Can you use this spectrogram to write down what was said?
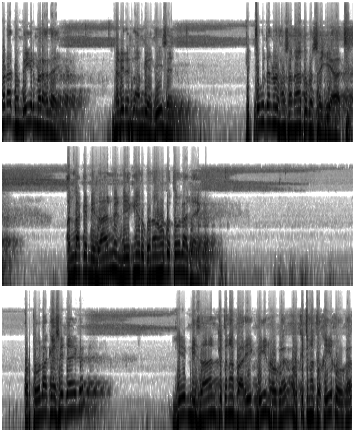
بڑا گمبھیر مرحلہ ہے۔ نبی اسلام کی حدیث ہے کہ تودن الحسنات و سیاحت اللہ کے میزان میں نیکیوں اور گناہوں کو تولا جائے گا۔ اور تولا کیسے جائے گا؟ یہ میزان کتنا باریک بین ہوگا اور کتنا دقیق ہوگا۔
